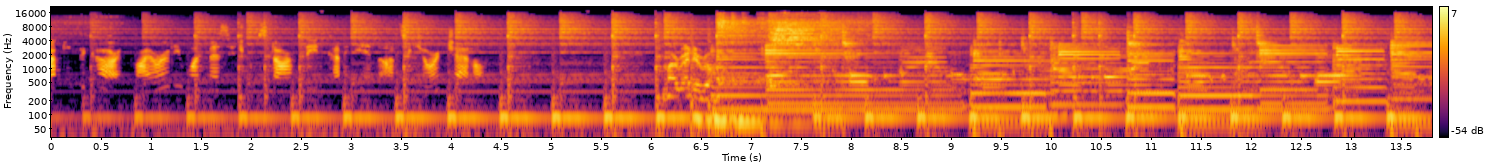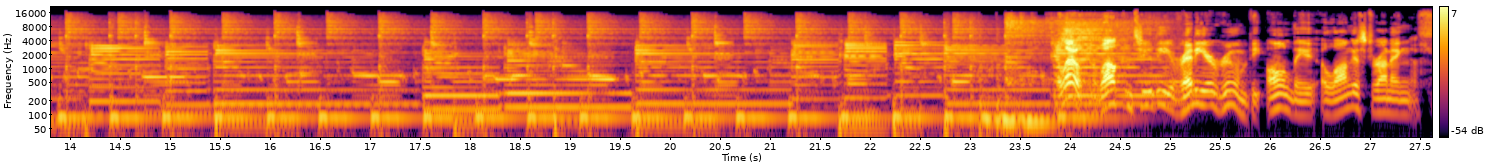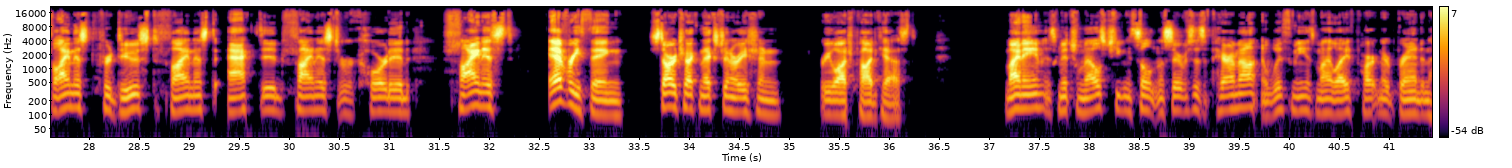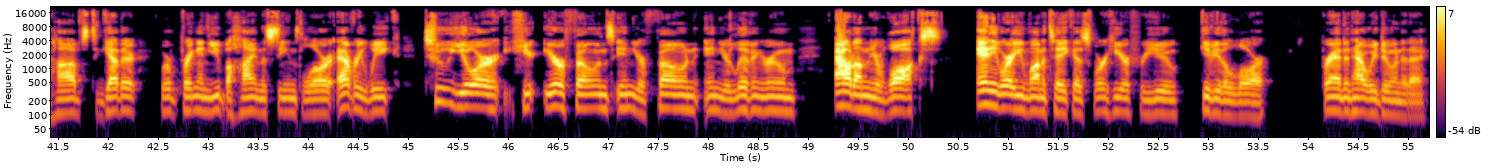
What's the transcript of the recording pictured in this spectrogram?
Captain Picard. Priority 1 message from Starfleet coming in on secured channel. My ready room. Hello, and welcome to the Readier Room, the only, longest running, finest produced, finest acted, finest recorded, finest everything Star Trek Next Generation rewatch podcast. My name is Mitchell Mells, Chief Consultant of Services at Paramount, and with me is my life partner Brandon Hobbs. Together, we're bringing you behind the scenes lore every week to your he- earphones, in your phone, in your living room, out on your walks, anywhere you want to take us. We're here for you, give you the lore. Brandon, how are we doing today?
